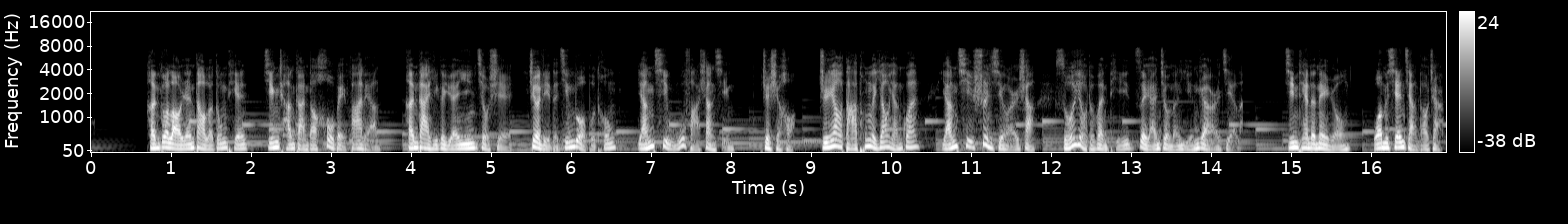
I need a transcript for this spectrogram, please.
很多老人到了冬天，经常感到后背发凉，很大一个原因就是这里的经络不通，阳气无法上行。这时候，只要打通了腰阳关，阳气顺行而上，所有的问题自然就能迎刃而解了。今天的内容我们先讲到这儿。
